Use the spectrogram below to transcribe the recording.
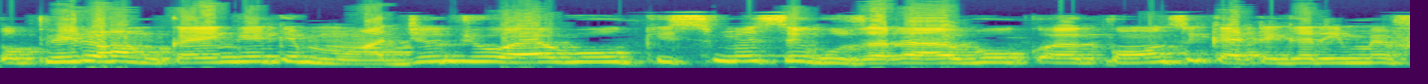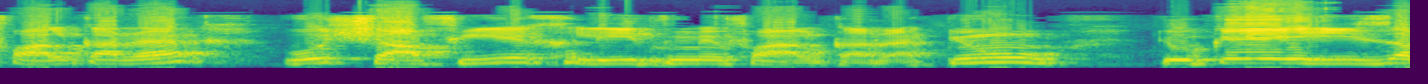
तो फिर हम कहेंगे कि माजिद जो है, वो किसमें से गुजर रहा है? वो कौन सी कैटेगरी में फाल कर रहा है? वो शाफी खलीत में फाल कर रहा है। क्यों? क्योंकि he is a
